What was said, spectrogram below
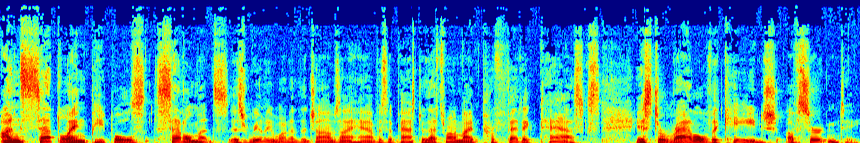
unsettling people's settlements is really one of the jobs I have as a pastor. That's one of my prophetic tasks is to rattle the cage of certainty.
